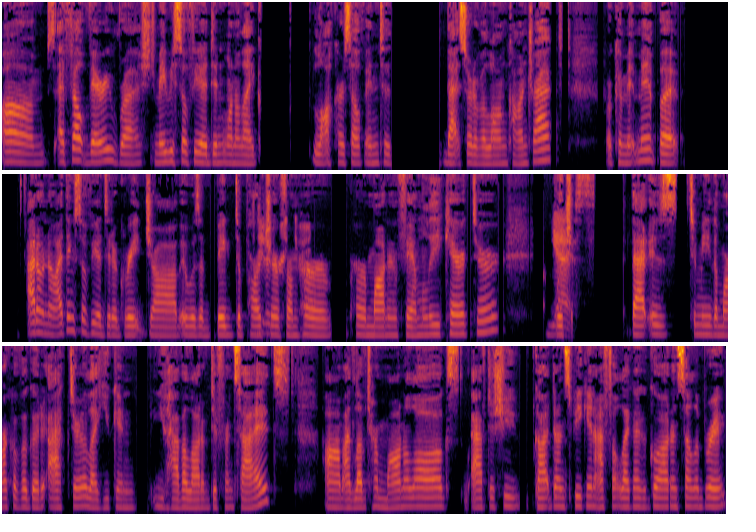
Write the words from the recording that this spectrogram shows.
Um, I felt very rushed. Maybe Sofia didn't want to like lock herself into that sort of a long contract or commitment, but I don't know. I think Sofia did a great job. It was a big departure great from job. her her modern family character. Yes. That is to me the mark of a good actor. Like you can you have a lot of different sides. Um, I loved her monologues after she got done speaking. I felt like I could go out and sell a brick.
